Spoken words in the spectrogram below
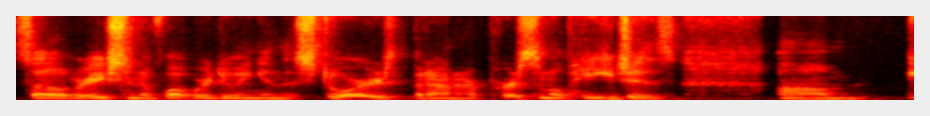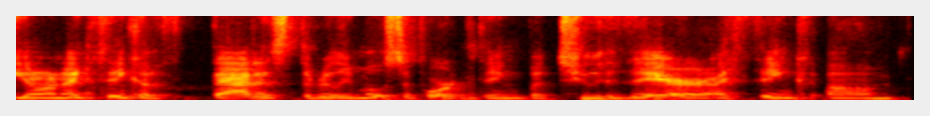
celebration of what we're doing in the stores but on our personal pages um, you know and i think of that as the really most important thing but to there i think um,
